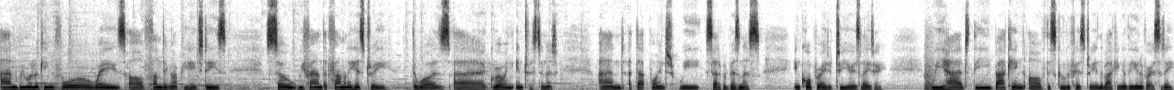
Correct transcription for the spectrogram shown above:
and we were looking for ways of funding our PhDs. So we found that family history, there was a growing interest in it, and at that point we set up a business, incorporated two years later. We had the backing of the School of History and the backing of the university.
